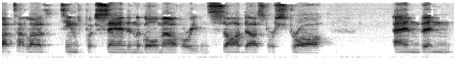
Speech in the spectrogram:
lot of, time, a lot of teams put sand in the goal mouth or even sawdust or straw. And then,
